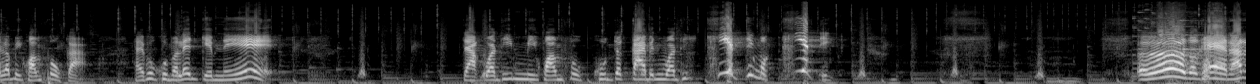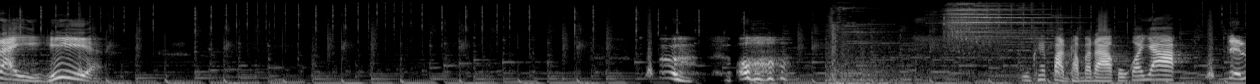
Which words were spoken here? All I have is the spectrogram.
แล้วมีความสุขอะให้พวกคุณมาเล่นเกมนี้ จากวันที่มีความสุขคุณจะกลายเป็นวันที่เครียดจริงกว่าเครียดอีก เออ ก็แค่นั้นไอ้เฮียโอ้กูแค่ปั่นธรรมดากูก็ยากเย็น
